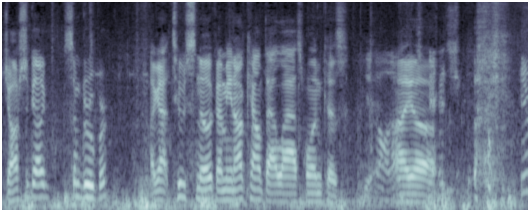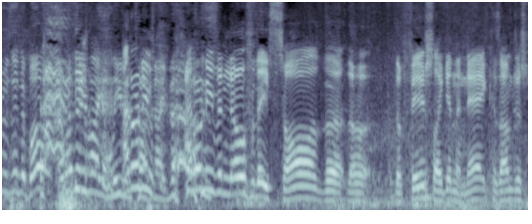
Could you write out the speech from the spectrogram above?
Josh has got some grouper. I got two snook. I mean, I'll count that last one because Oh, I uh, he was in the boat. It wasn't even like a leader I don't touch even like that. I don't even know if they saw the the the fish like in the net because I'm just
